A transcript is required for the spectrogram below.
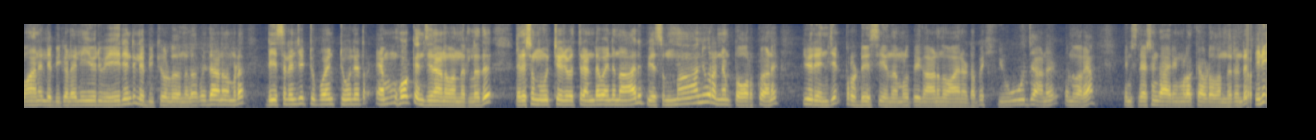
വാഹനം ലഭിക്കുള്ളൂ. അല്ലെങ്കിൽ ഈ ഒരു വേരിയന്റ് ലഭിക്കുള്ളൂ എന്നുള്ളത്. അപ്പോൾ ഇതാണ് നമ്മുടെ diesel engine two point two litre M hawk എഞ്ചിനാണ് വന്നിട്ടുള്ളത്. ഏകദേശം നൂറ്റി എഴുപത്തി രണ്ട് പോയിന്റ് നാല് പി എസും നാനൂറ് എണ്ണം ടോർക്കുമാണ് ഈ ഒരു എഞ്ചിൻ പ്രൊഡ്യൂസ് ചെയ്യുന്നത് നമ്മളിപ്പോൾ ഈ കാണുന്ന വാഹനമായിട്ട് അപ്പോൾ ഹ്യൂജ് ആണ് എന്ന് പറയാം. ഇൻസുലേഷൻ കാര്യങ്ങളൊക്കെ അവിടെ വന്നിട്ടുണ്ട്. ഇനി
